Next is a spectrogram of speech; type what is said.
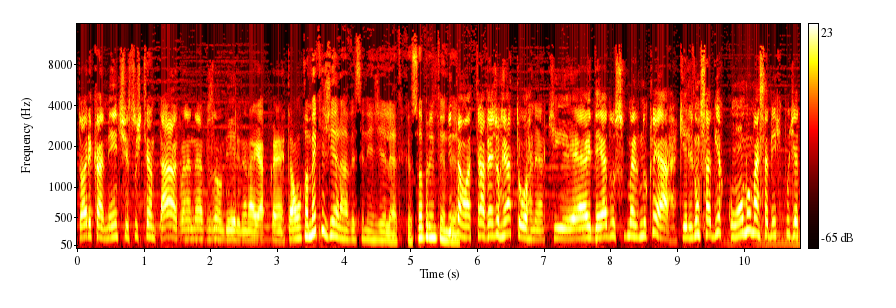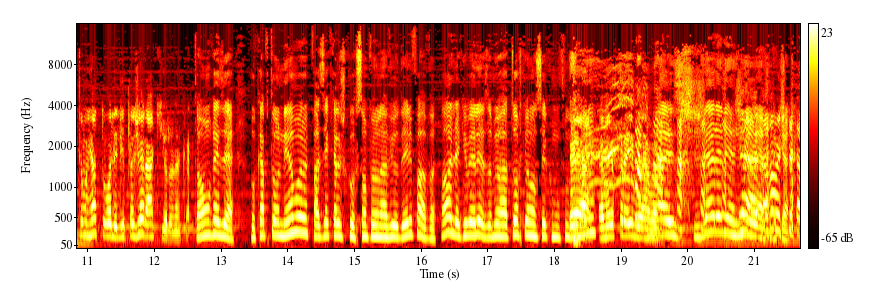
teoricamente sustentável né, na visão dele né, na época. Né? Então, Como é que gerava essa energia elétrica? Só pra eu entender. então, através de um reator, né? Que é a ideia do submarino nuclear. Que eles não sabiam como, mas sabia que podia ter um reator ali pra gerar aquilo, né, cara? Então, quer dizer, o Capitão Nemo fazia aquela excursão pelo navio dele e falava: Olha que beleza, meu reator que eu não sei como funciona. É, é meio por aí mesmo. Mas gera energia É, elétrica.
